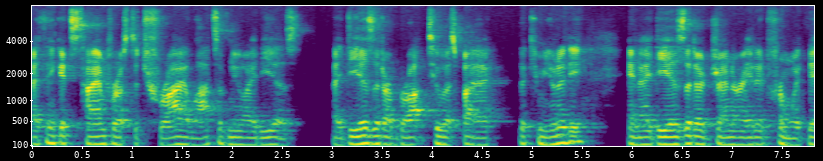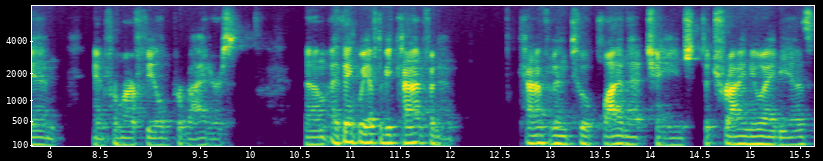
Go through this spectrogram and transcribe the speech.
I think it's time for us to try lots of new ideas. ideas that are brought to us by the community, and ideas that are generated from within and from our field providers. Um, I think we have to be confident, confident to apply that change, to try new ideas,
